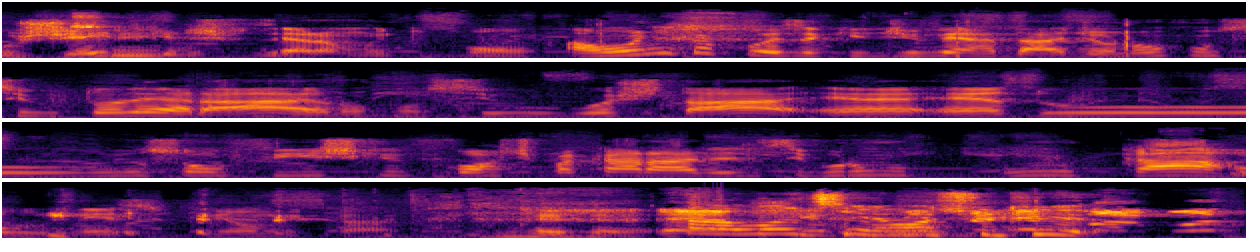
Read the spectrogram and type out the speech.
O jeito Sim. que eles fizeram é muito bom. A única coisa que de verdade eu não consigo tolerar, eu não consigo gostar, é, é do Wilson Fisk forte pra caralho. Ele segura um, um carro nesse filme, cara. Ah, mas assim, eu acho que. reclamando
